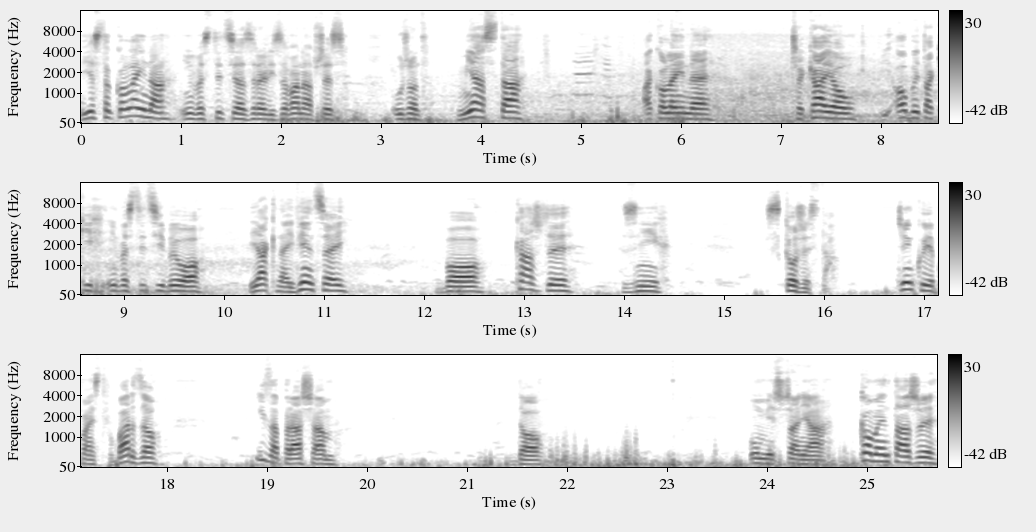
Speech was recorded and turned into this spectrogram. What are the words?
Jest to kolejna inwestycja zrealizowana przez Urząd Miasta, a kolejne czekają i oby takich inwestycji było jak najwięcej, bo każdy z nich skorzysta. Dziękuję Państwu bardzo i zapraszam do umieszczania komentarzy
